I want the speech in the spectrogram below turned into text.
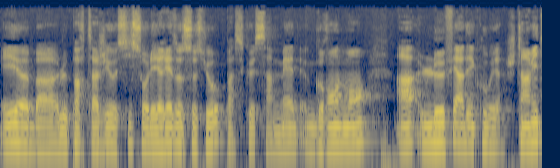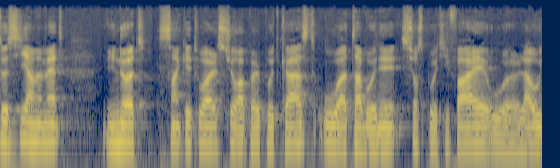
et euh, bah, le partager aussi sur les réseaux sociaux parce que ça m'aide grandement à le faire découvrir. Je t'invite aussi à me mettre une note 5 étoiles sur Apple Podcast ou à t'abonner sur Spotify ou là où.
